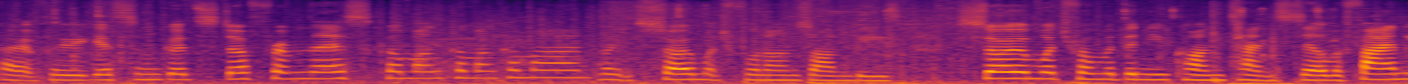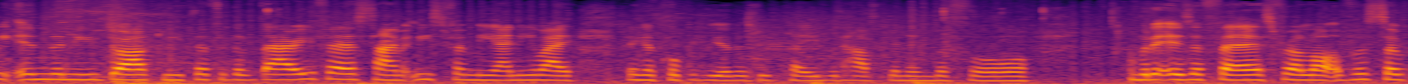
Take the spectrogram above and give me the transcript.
Hopefully we get some good stuff from this. Come on, come on, come on. Like so much fun on zombies. So much fun with the new content still. We're finally in the new Dark Aether for the very first time, at least for me anyway. I think a couple of the others we played with have been in before. But it is a first for a lot of us. So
